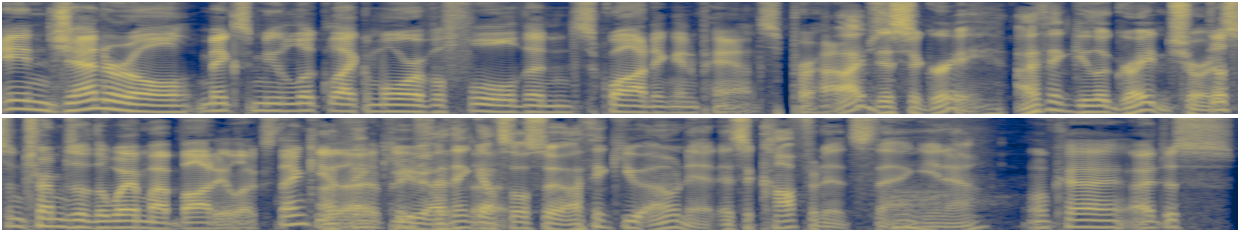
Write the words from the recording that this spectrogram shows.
in general makes me look like more of a fool than squatting in pants, perhaps. I disagree. I think you look great in shorts. just in terms of the way my body looks. Thank you. I think you. I think that. that's also. I think you own it. It's a confidence thing. You know. okay. I just,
